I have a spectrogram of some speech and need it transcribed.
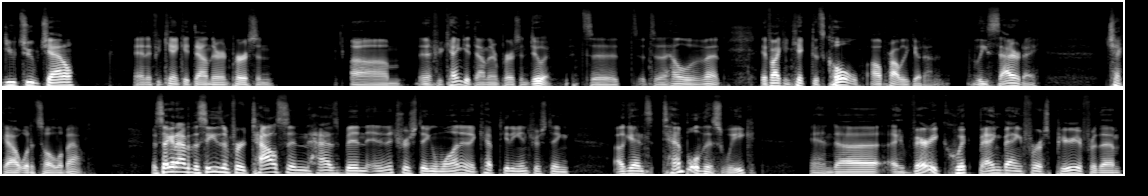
YouTube channel, and if you can't get down there in person, um, and if you can get down there in person, do it. It's a it's a hell of an event. If I can kick this cold, I'll probably go down at least Saturday, check out what it's all about. The second half of the season for Towson has been an interesting one, and it kept getting interesting against Temple this week. And uh, a very quick bang bang first period for them,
